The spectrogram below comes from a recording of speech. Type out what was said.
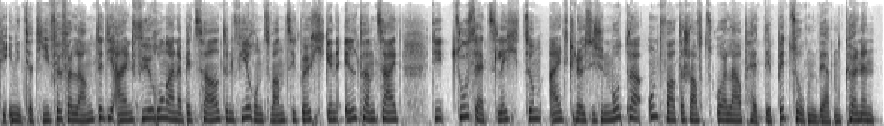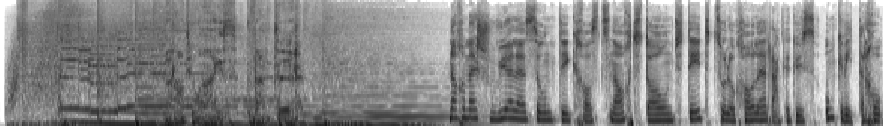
Die Initiative verlangte die Einführung einer bezahlten 24-wöchigen Elternzeit, die zusätzlich zum eidgenössischen Mutter- und Vaterschaftsurlaub hätte bezogen werden können. Radio 1 Wetter. Nach einem schwülen Sonntag kann es Nacht da und dort zu lokalen Regengüssen und Gewitter kommen.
